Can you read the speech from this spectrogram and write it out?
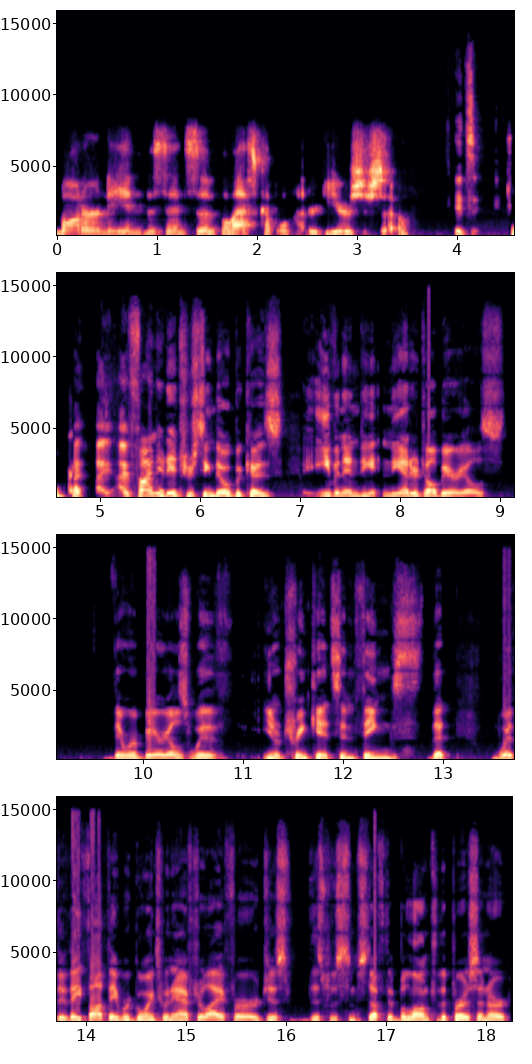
Modern in the sense of the last couple of hundred years or so. It's I, I find it interesting though because even in the Neanderthal burials, there were burials with you know trinkets and things that whether they thought they were going to an afterlife or just this was some stuff that belonged to the person or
